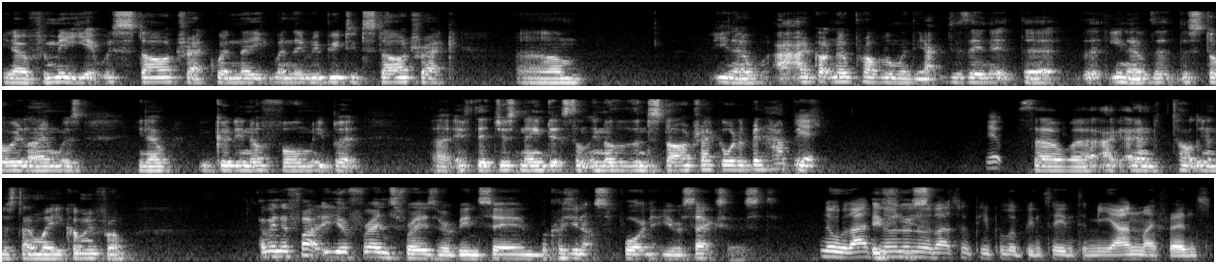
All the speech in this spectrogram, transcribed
you know, for me, it was Star Trek when they when they rebooted Star Trek. Um, you know, I, I got no problem with the actors in it. The, the you know the the storyline was you know good enough for me. But uh, if they'd just named it something other than Star Trek, I would have been happy. Yeah. Yep. So uh, I, I totally understand where you're coming from. I mean, the fact that your friends Fraser have been saying because you're not supporting it, you're a sexist. No, that no, no, no. That's what people have been saying to me and my friends.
